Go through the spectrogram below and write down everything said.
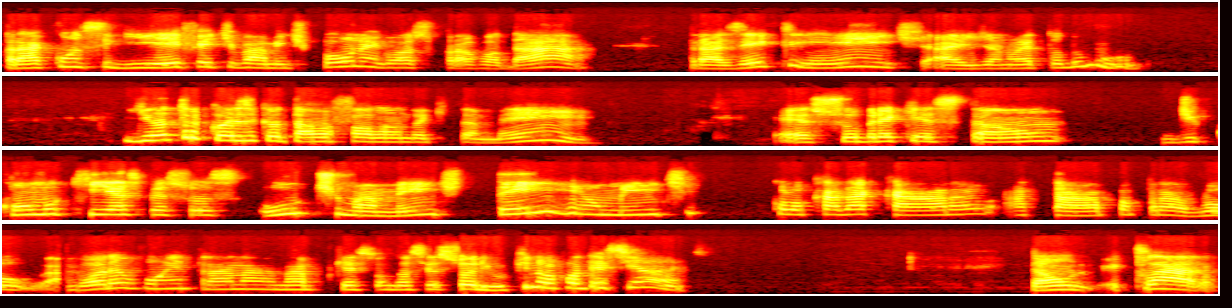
para conseguir efetivamente pôr o negócio para rodar, trazer cliente, aí já não é todo mundo. E outra coisa que eu estava falando aqui também é sobre a questão de como que as pessoas ultimamente têm realmente colocado a cara, a tapa para vou agora eu vou entrar na, na questão da assessoria, o que não acontecia antes. Então, é claro,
